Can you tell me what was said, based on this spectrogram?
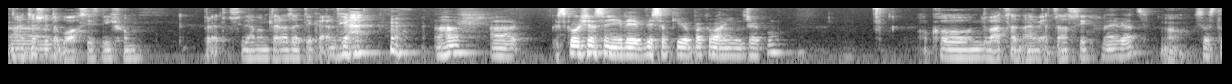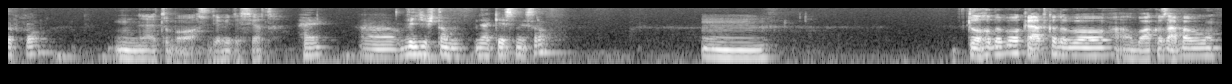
Najťažšie to bolo asi s dýchom. Preto si aj tie kardia. Aha. A zkoušel jsi někdy vysoké opakování u dřepu? Okolo 20 najviac asi. Nejvíc? No, Se stovkou? ne, to bolo asi 90. Hej. A vidíš v tom nějaký smysl? Mm, dlhodobo, krátkodobo, alebo ako zábavu?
